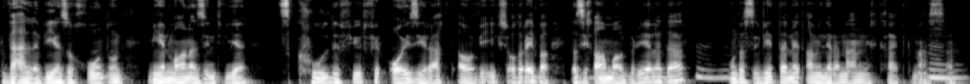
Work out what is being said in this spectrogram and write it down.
Welle, wie so kommt und wir Männer sind wie zu cool dafür, für unsere Rechte auch wie ich. Oder eben, dass ich auch mal brüllen darf und das wird dann nicht an meiner Männlichkeit gemessen.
